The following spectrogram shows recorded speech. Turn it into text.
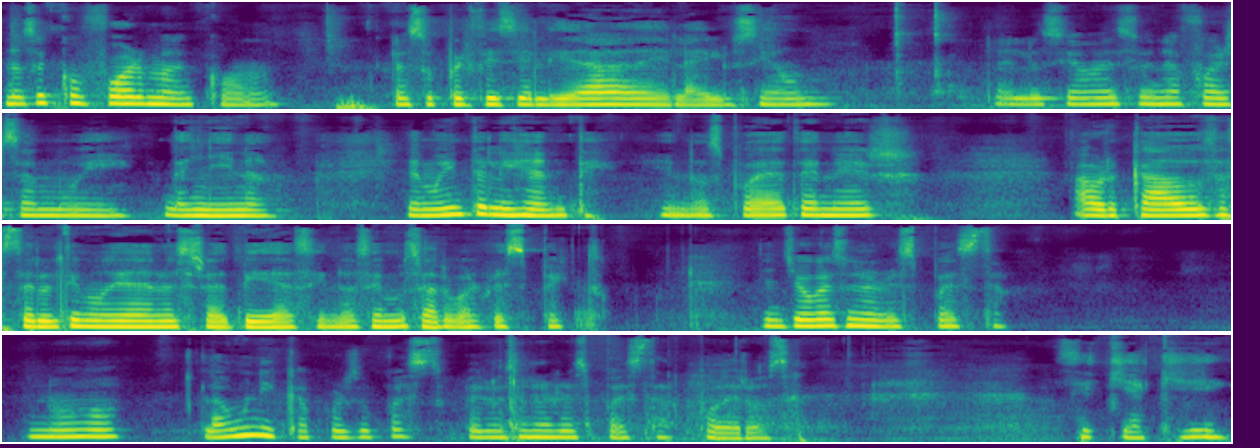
no se conforman con la superficialidad de la ilusión. La ilusión es una fuerza muy dañina, es muy inteligente y nos puede tener ahorcados hasta el último día de nuestras vidas si no hacemos algo al respecto. El yoga es una respuesta. No la única, por supuesto, pero es una respuesta poderosa. Así que aquí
